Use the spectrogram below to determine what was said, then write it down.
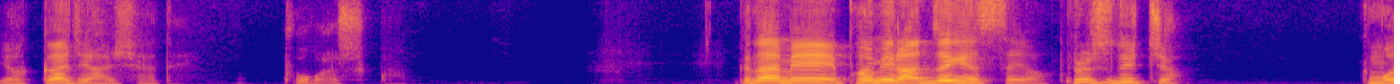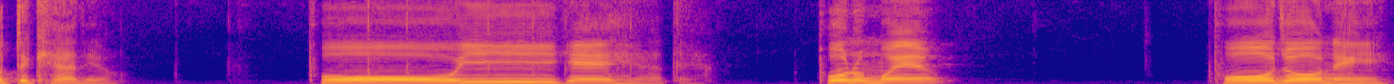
여기까지 하셔야 돼요. 포괄수권. 그 다음에 범위를 안 정했어요. 그럴 수도 있죠. 그럼 어떻게 해야 돼요? 보이게 해야 돼요. 보는 뭐예요? 보존행위.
